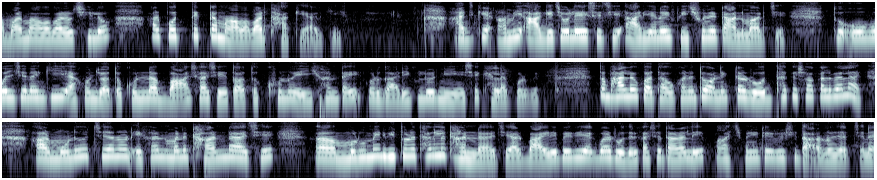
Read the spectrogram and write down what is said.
আমার মা বাবারও ছিল, আর প্রত্যেকটা মা বাবার থাকে আর কি। আজকে আমি আগে চলে এসেছি আরিয়ান ওই পিছনে টান মারছে। তো ও বলছে নাকি এখন যতক্ষণ না বাস আছে ততক্ষণও এইখানটায় ওর গাড়িগুলো নিয়ে এসে খেলা করবে। তো ভালো কথা, ওখানে তো অনেকটা রোদ থাকে সকালবেলায়। আর মনে হচ্ছে যেন এখান মানে ঠান্ডা আছে রুমের ভিতরে থাকলে ঠান্ডা আছে, আর বাইরে বেরিয়ে একবার রোদের কাছে দাঁড়ালে পাঁচ মিনিটের বেশি দাঁড়ানো যাচ্ছে না,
